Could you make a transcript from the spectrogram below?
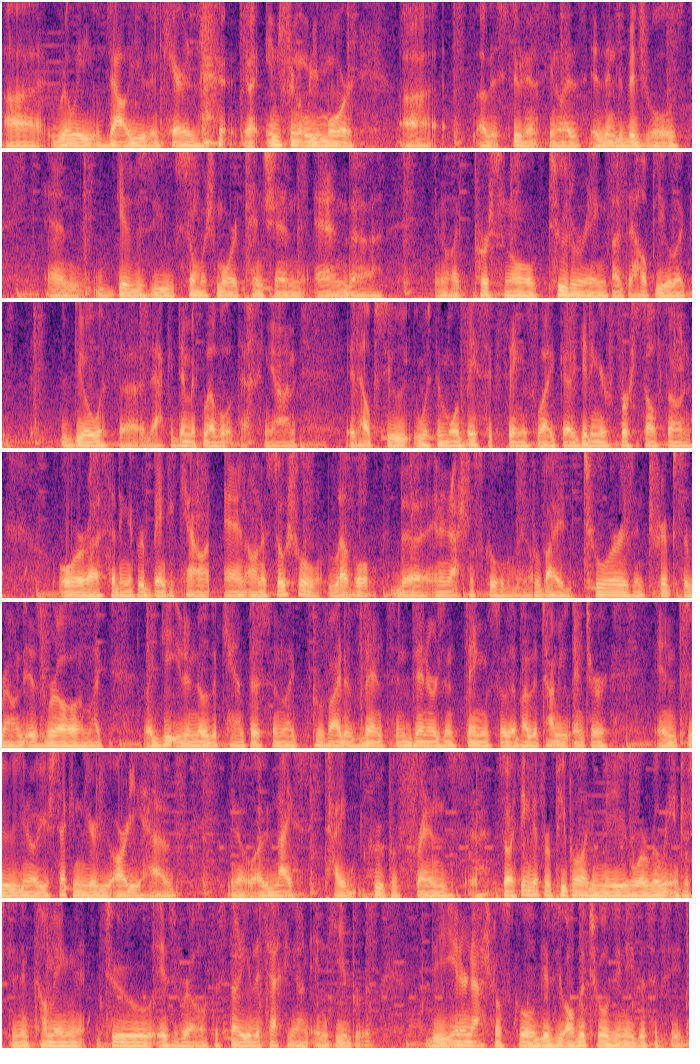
uh, really values and cares you know, infinitely more uh, of its students, you know, as, as individuals and gives you so much more attention and uh, you know like personal tutoring uh, to help you like deal with the academic level at Technion. It helps you with the more basic things like uh, getting your first cell phone or uh, setting up your bank account. And on a social level, the international school you know, provide tours and trips around Israel and like, like get you to know the campus and like provide events and dinners and things so that by the time you enter into you know your second year, you already have you know, a nice tight group of friends. So I think that for people like me who are really interested in coming to Israel to study the Technion in Hebrew, the international school gives you all the tools you need to succeed.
